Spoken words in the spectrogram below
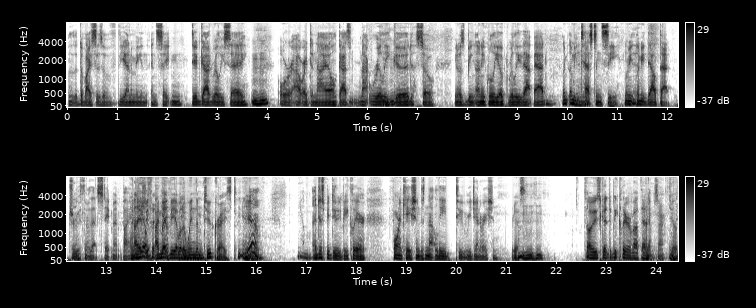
the devices of the enemy and, and Satan. Did God really say, or outright denial? God's not really good, so you know, is being unequally yoked really that bad? Let me, let me test and see. Let me let me doubt that truth or that statement by. I might, yeah, be, I might be able to win them to Christ. yeah. And just be to be clear, fornication does not lead to regeneration. Yes. It's always good to be clear about that. Yep, sorry. Yep.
